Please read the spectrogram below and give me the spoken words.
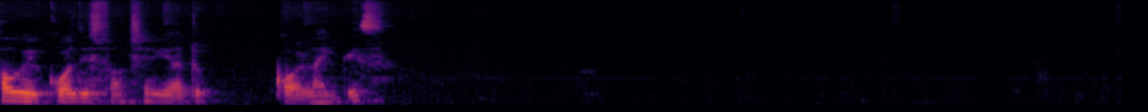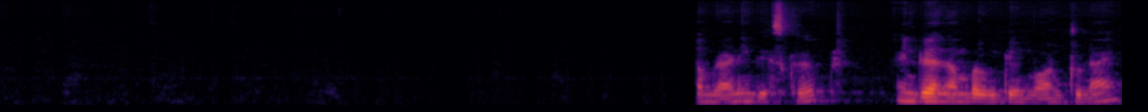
How we call this function? You have to call like this. I'm running the script. Enter a number between 1 to 9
